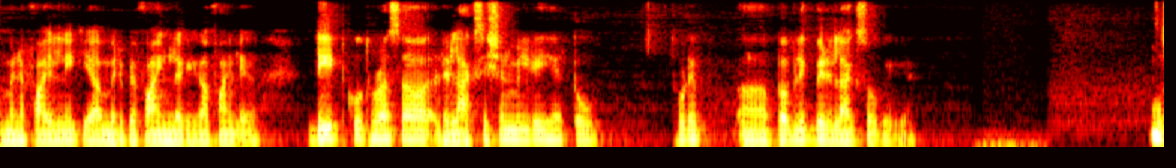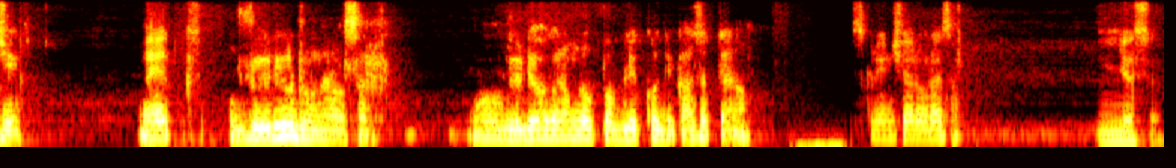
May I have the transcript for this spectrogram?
मैंने फ़ाइल नहीं किया, मेरे पे फ़ाइन लगेगा फ़ाइन लगेगा। डेट को थोड़ा सा रिलैक्सेशन मिल गई है तो थोड़े पब्लिक भी रिलैक्स हो गई है। जी। मैं एक वीडियो ढूंढ रहा हूँ सर। वो वीडियो अगर हम लोग पब्लिक को दिखा सकते हैं ना। स्क्रीन शेयर हो रहा है sir? Yes sir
